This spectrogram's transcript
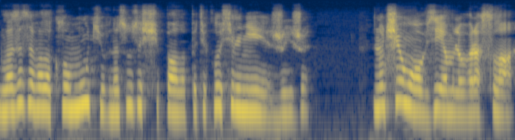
Глаза заволокло мутью, в носу защипало, потекло сильнее жижи. «Ну чего в землю вросла?»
